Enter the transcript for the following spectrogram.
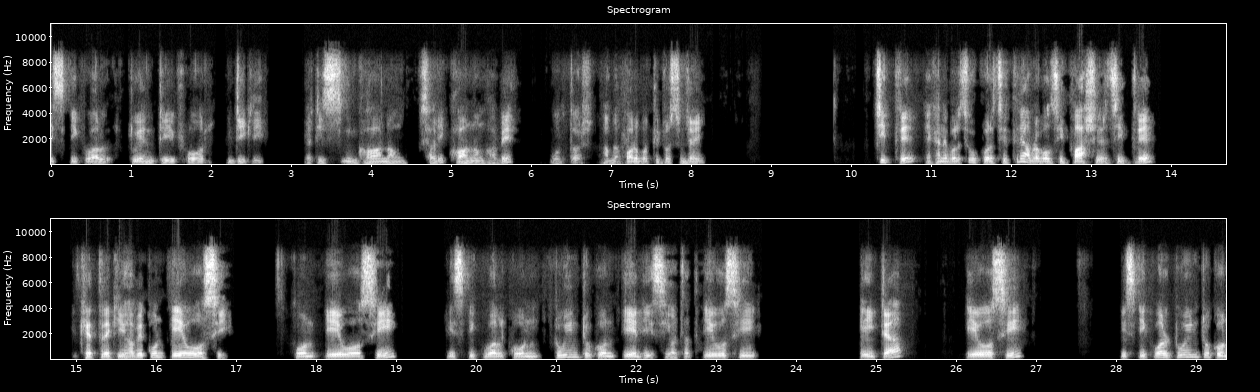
is equal twenty four degree that is ঘ নং সরি খ নং হবে উত্তর। আমরা পরবর্তী প্রশ্ন যাই। চিত্রে, এখানে বলেছে উপরের চিত্রে, আমরা বলছি পাশের চিত্রে। ক্ষেত্রে কি হবে? কোন এ ও সি কোন A O C is equal কোন টু ইন্টু কোন এডিসি অর্থাৎ এওসি এইটা AOC is equal two into কোন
